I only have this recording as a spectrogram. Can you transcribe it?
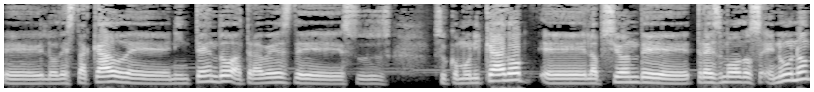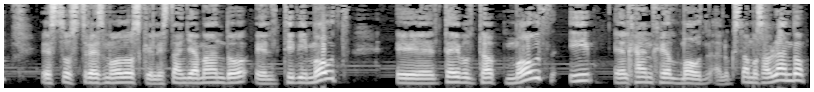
eh, lo destacado de Nintendo a través de su comunicado, eh, la opción de tres modos en uno, estos tres modos que le están llamando el TV Mode, el Tabletop Mode y el Handheld Mode. A lo que estamos hablando,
